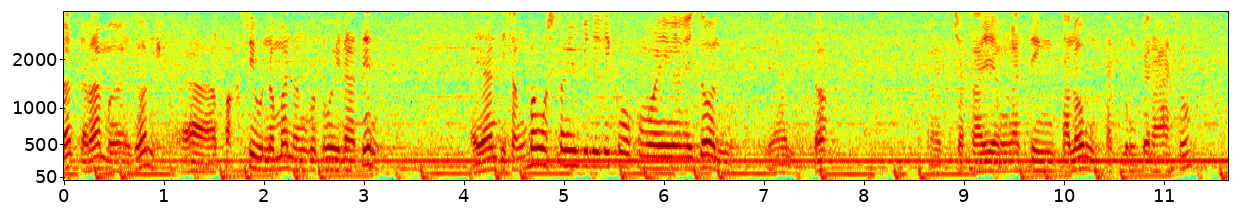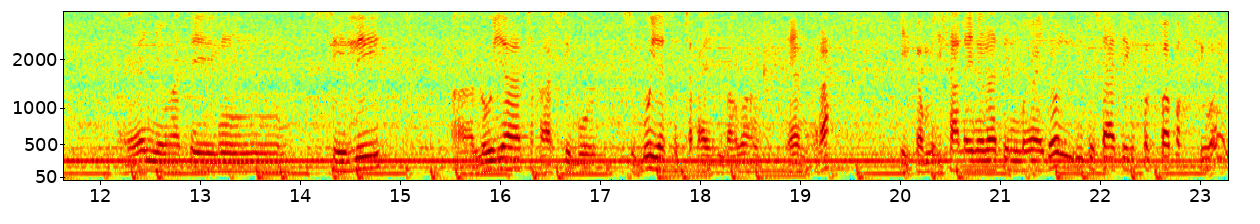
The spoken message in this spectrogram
Ah, tara mga idol. Ah, paksiw naman ang lutuin natin. Ayan, isang bangus lang yung binili ko mga idol. Ayan, ito. At saka yung ating talong, tatlong piraso. Ayan, yung ating sili, ah, luya, at saka sibu sibuyas, at saka yung bawang. Ayan, tara. Ikaw, isalay na natin mga idol dito sa ating pagpapaksiwan.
